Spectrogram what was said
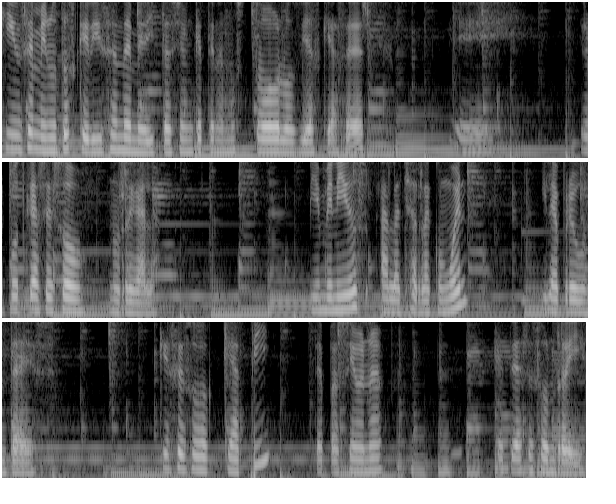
15 minutos que dicen de meditación que tenemos todos los días que hacer. Eh, el podcast eso nos regala. Bienvenidos a la charla con Gwen. Y la pregunta es, ¿qué es eso que a ti te apasiona, que te hace sonreír?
